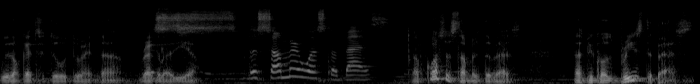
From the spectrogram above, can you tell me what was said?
we don't get to do during the regular year. s- The summer was the best. Of course, the summer's the best. That's because Bree's the best.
